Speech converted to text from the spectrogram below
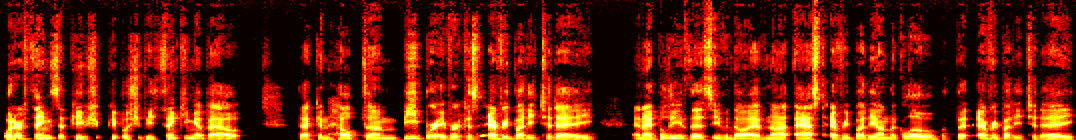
what are things that pe- people should be thinking about that can help them be braver because everybody today and i believe this even though i have not asked everybody on the globe but everybody today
